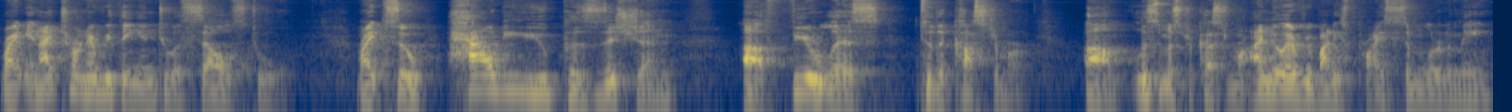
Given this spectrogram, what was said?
right? And I turn everything into a sales tool, right? So how do you position uh, fearless to the customer? Um, listen, Mr. Customer, I know everybody's priced similar to me,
